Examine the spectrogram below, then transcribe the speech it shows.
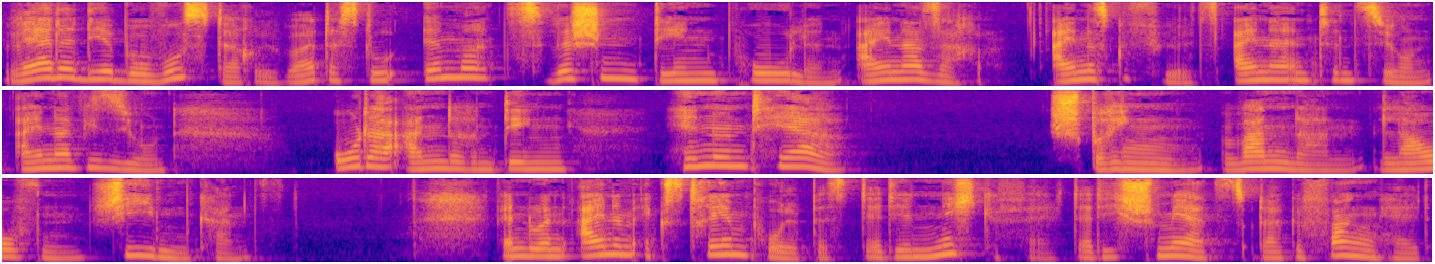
Werde dir bewusst darüber, dass du immer zwischen den Polen einer Sache, eines Gefühls, einer Intention, einer Vision oder anderen Dingen hin und her springen, wandern, laufen, schieben kannst. Wenn du in einem Extrempol bist, der dir nicht gefällt, der dich schmerzt oder gefangen hält,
